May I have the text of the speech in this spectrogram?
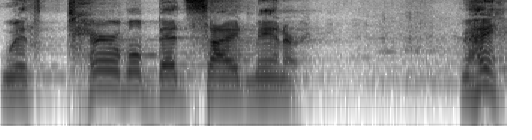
with terrible bedside manner, right?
